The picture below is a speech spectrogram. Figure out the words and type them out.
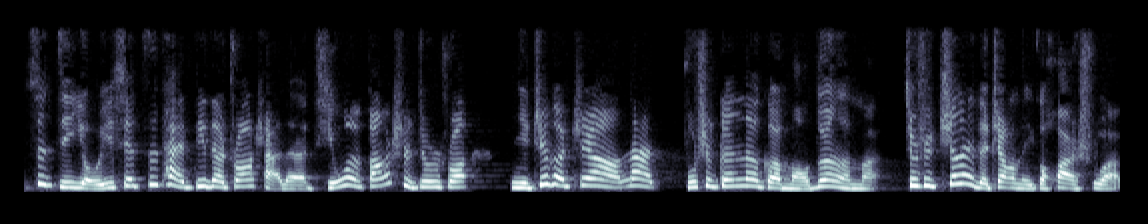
自己有一些姿态低的装傻的提问方式，就是说你这个这样，那不是跟那个矛盾了吗？就是之类的这样的一个话术啊。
